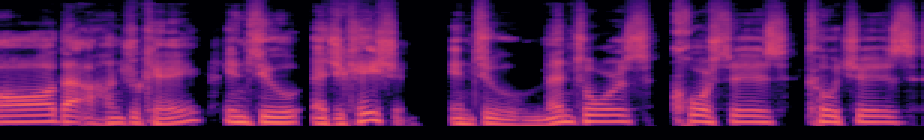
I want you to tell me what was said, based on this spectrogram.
all that 100K into education, into mentors, courses, coaches,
